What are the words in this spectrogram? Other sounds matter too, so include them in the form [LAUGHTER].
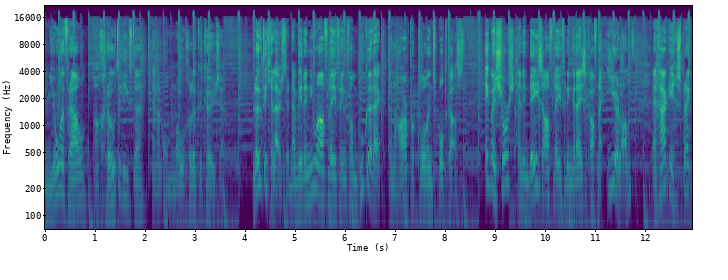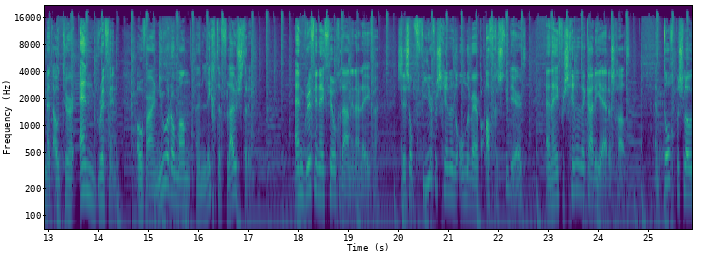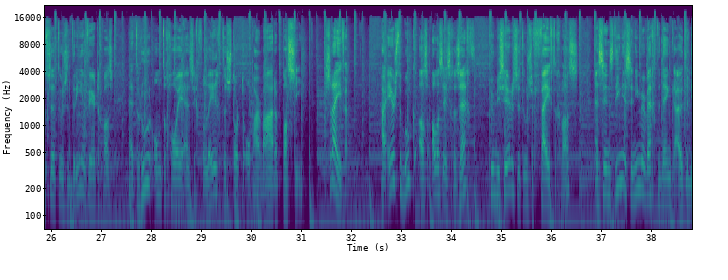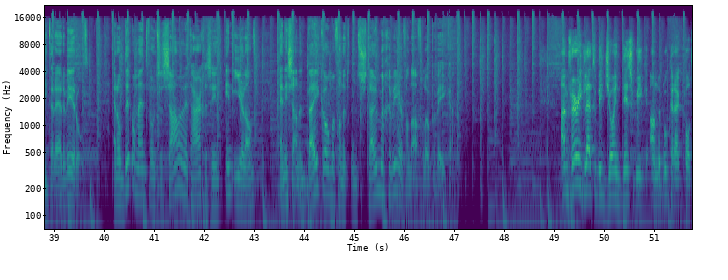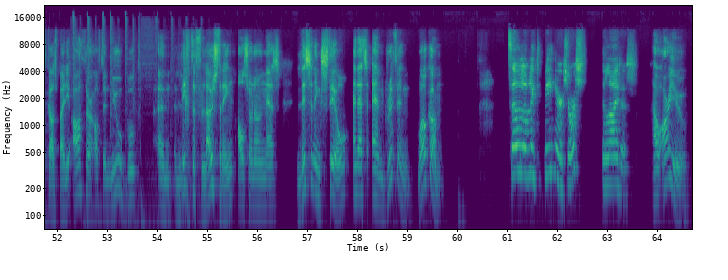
Een jonge vrouw, een grote liefde en een onmogelijke keuze. Leuk dat je luistert naar weer een nieuwe aflevering van Boekenrek, een HarperCollins podcast. Ik ben Sjors en in deze aflevering reis ik af naar Ierland en ga ik in gesprek met auteur Anne Griffin over haar nieuwe roman Een lichte fluistering. Anne Griffin heeft veel gedaan in haar leven. Ze is op vier verschillende onderwerpen afgestudeerd en heeft verschillende carrières gehad. En toch besloot ze toen ze 43 was het roer om te gooien en zich volledig te storten op haar ware passie: schrijven. Haar eerste boek, Als alles is gezegd, publiceerde ze toen ze 50 was en sindsdien is ze niet meer weg te denken uit de literaire wereld. En op dit moment woont ze samen met haar gezin in Ierland en is ze aan het bijkomen van het onstuimige weer van de afgelopen weken. I'm very glad to be joined this week on the Boekenrek podcast by the author of the new book Een lichte fluistering, also known as Listening Still, and that's Anne Griffin. Welcome. So lovely to be here, George. Delighted. How are you?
